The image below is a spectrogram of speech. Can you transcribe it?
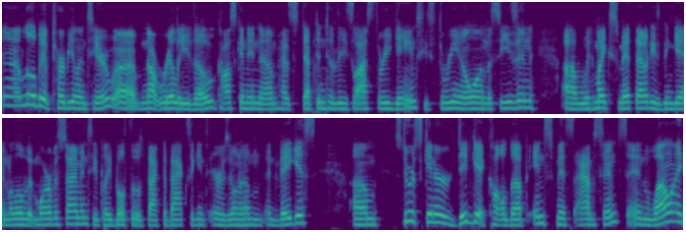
a little bit of turbulence here. Uh, not really though. Koskinen um, has stepped into these last three games. He's three and zero oh on the season. Uh, with Mike Smith out, he's been getting a little bit more of assignments. He played both of those back to backs against Arizona and Vegas. Um, Stuart Skinner did get called up in Smith's absence, and while I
